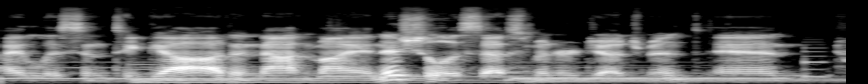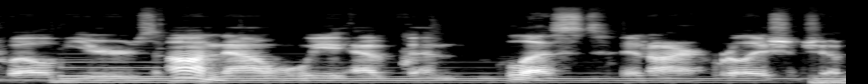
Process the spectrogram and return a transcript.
I listened to God and not my initial assessment or judgment, and 12 years on now, we have been blessed in our relationship.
